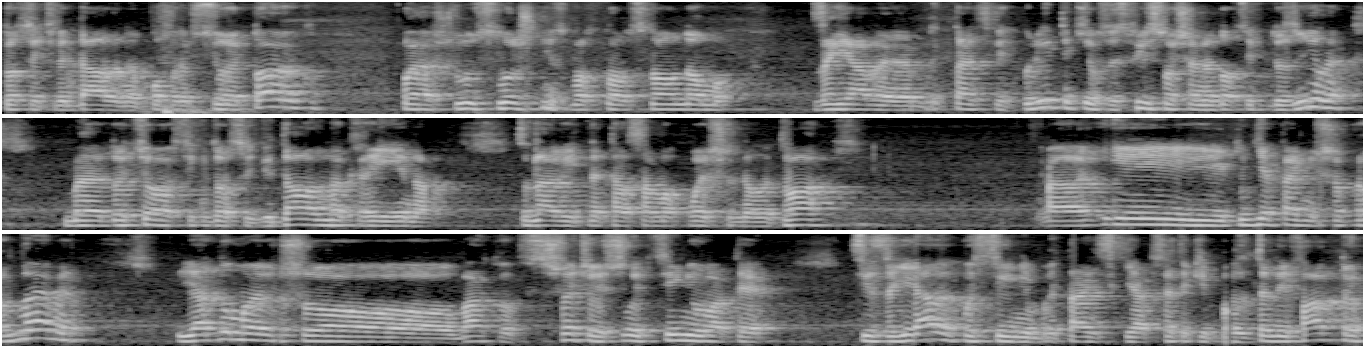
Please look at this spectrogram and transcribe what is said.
Досить віддалено, попри всю риторику, слушність в основному заяви британських політиків, суспільство ще не досить дозріле. До цього всіх досить віддалена країна. Це навіть не та сама Польща, не Литва. І тут є певні проблеми. Я думаю, що варто швидше оцінювати ці заяви постійні британські, як все-таки позитивний фактор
